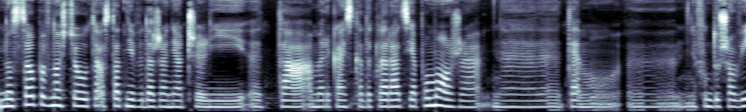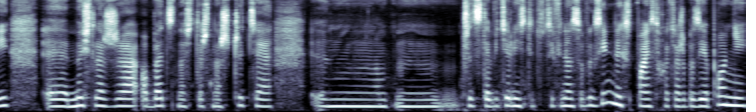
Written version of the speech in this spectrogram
No z całą pewnością te ostatnie wydarzenia, czyli ta amerykańska deklaracja pomoże temu Y, funduszowi. Y, myślę, że obecność też na szczycie przedstawicieli instytucji finansowych z innych państw, chociażby z Japonii,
